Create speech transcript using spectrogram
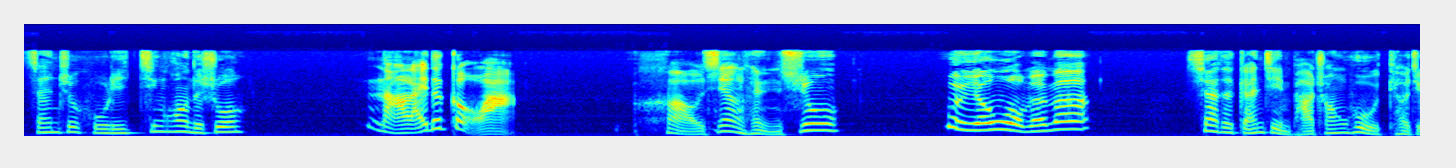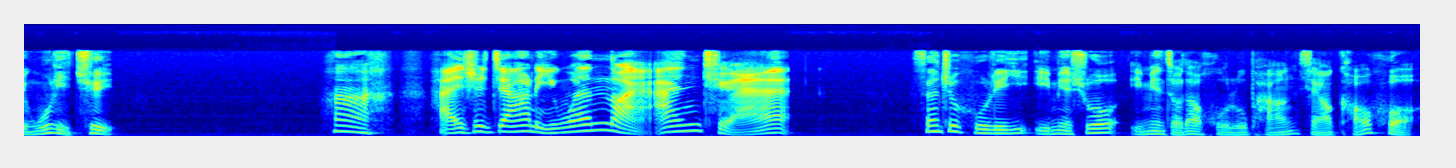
三只狐狸惊慌地说：“哪来的狗啊？好像很凶，会咬我们吗？”吓得赶紧爬窗户跳进屋里去。哈，还是家里温暖安全。三只狐狸一面说，一面走到火炉旁，想要烤火，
